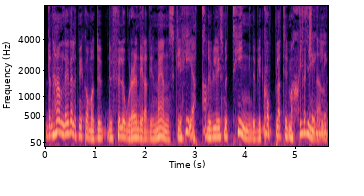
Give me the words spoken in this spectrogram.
den handlar ju väldigt mycket om att du, du förlorar en del av din mänsklighet. Ja. Du blir liksom ett ting, du blir kopplad till maskinen.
